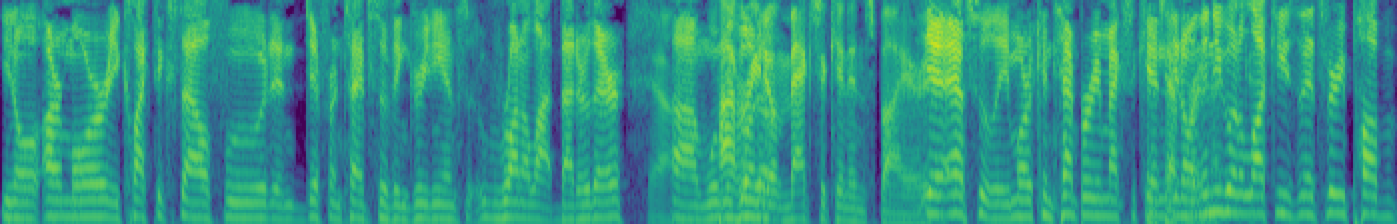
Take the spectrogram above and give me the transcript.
you know, our more eclectic style food and different types of ingredients run a lot better there. yeah. Um, when we go Pajarito, to Mexican inspired. yeah, absolutely. More contemporary Mexican. you know, and then you go to Lucky's and it's very pub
